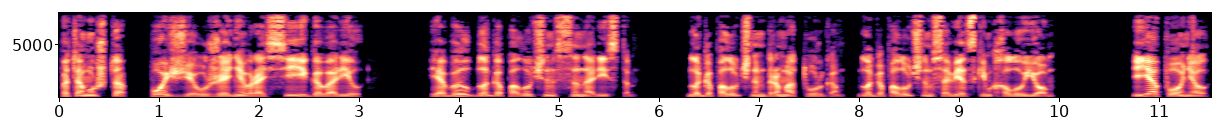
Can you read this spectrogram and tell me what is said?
потому что позже, уже не в России, говорил, я был благополучным сценаристом благополучным драматургом, благополучным советским халуем. И я понял,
